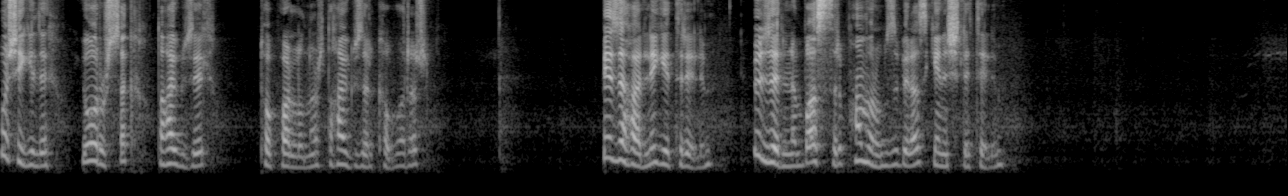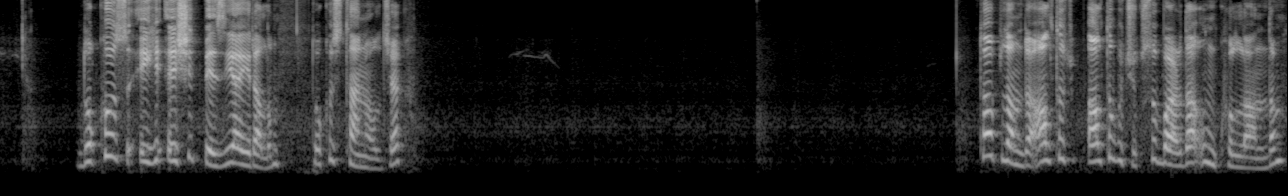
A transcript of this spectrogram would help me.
Bu şekilde yoğurursak daha güzel toparlanır, daha güzel kabarır. Beze haline getirelim. Üzerine bastırıp hamurumuzu biraz genişletelim. 9 e- eşit beziye ayıralım. 9 tane olacak. Toplamda 6 6,5 su bardağı un kullandım.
